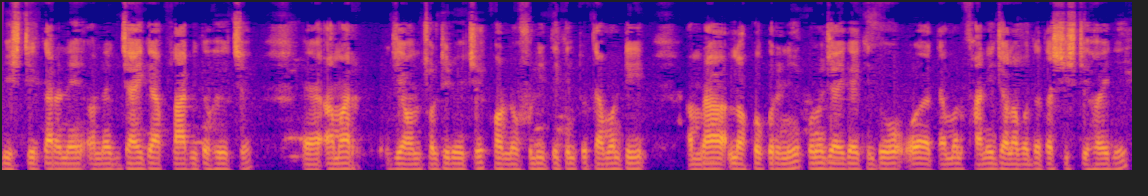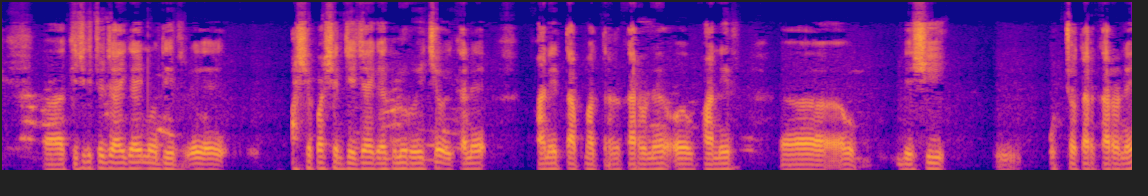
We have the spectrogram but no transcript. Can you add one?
বৃষ্টির কারণে অনেক জায়গা প্লাবিত হয়েছে। আমার যে অঞ্চলটি রয়েছে, কর্ণফুলীতে কিন্তু তেমনটি আমরা লক্ষ্য করিনি। কোনো জায়গায় কিন্তু তেমন ফানি জলাবদ্ধতা সৃষ্টি হয়নি। কিছু কিছু জায়গায় নদীর আশেপাশের যে জায়গাগুলো রয়েছে, ওইখানে পানির তাপমাত্রার কারণে পানির বেশি উচ্চতার কারণে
